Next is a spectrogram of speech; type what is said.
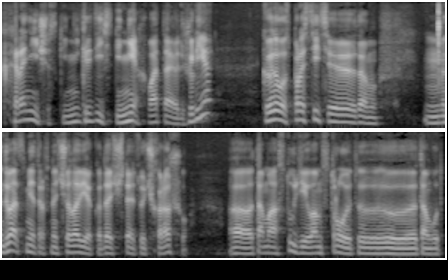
хронически, не критически не хватает жилья, когда у вас, простите, там, м, 20 метров на человека, да, считается очень хорошо, э, там а студии вам строят, э, там вот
